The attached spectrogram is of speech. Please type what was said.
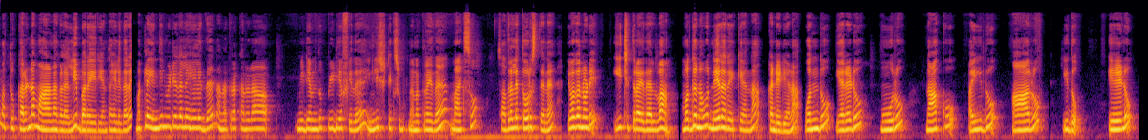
ಮತ್ತು ಕರ್ಣಮಾನಗಳಲ್ಲಿ ಬರೆಯಿರಿ ಅಂತ ಹೇಳಿದ್ದಾರೆ. ಮಕ್ಕಳೇ ಹಿಂದಿನ ವಿಡಿಯೋದಲ್ಲೇ ಹೇಳಿದ್ದೆ, ನನ್ನ ಹತ್ರ ಕನ್ನಡ ಮೀಡಿಯಮ್ದು ಪಿ ಡಿ ಎಫ್ ಇದೆ, ಇಂಗ್ಲೀಷ್ ಟೆಕ್ಸ್ಟ್ ಬುಕ್ ನನ್ನ ಹತ್ರ ಇದೆ, ಮ್ಯಾಕ್ಸು. ಸೊ, ಅದರಲ್ಲೇ ತೋರಿಸ್ತೇನೆ. ಇವಾಗ ನೋಡಿ, ಈ ಚಿತ್ರ ಇದೆ ಅಲ್ವಾ? ಮೊದಲು ನಾವು ನೇರ ರೇಖೆಯನ್ನು ಕಂಡುಹಿಡಿಯೋಣ ಒಂದು, ಎರಡು, ಮೂರು, ನಾಲ್ಕು, ಐದು, ಆರು, ಇದು, ಏಳು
